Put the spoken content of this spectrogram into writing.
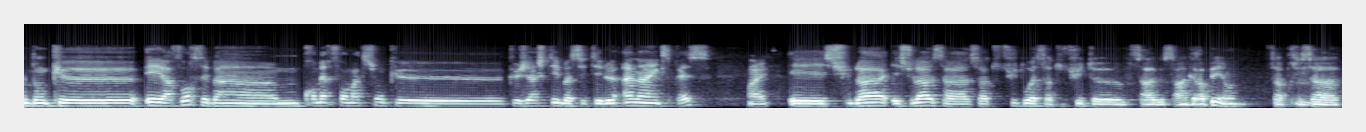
Donc, euh, et à force, eh ben, première formation que, que j'ai acheté, bah, c'était le 1 à 1 Express. Et celui-là, et celui-là, ça, ça a tout de suite, ouais, ça a tout de suite, euh, ça, ça a grimpé. Hein. Ça a pris, mm. ça,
